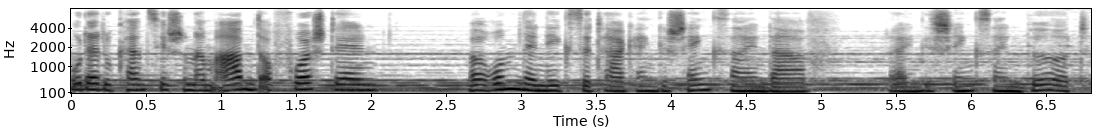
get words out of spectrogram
oder du kannst dir schon am Abend auch vorstellen, warum der nächste Tag ein Geschenk sein darf oder ein Geschenk sein wird.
